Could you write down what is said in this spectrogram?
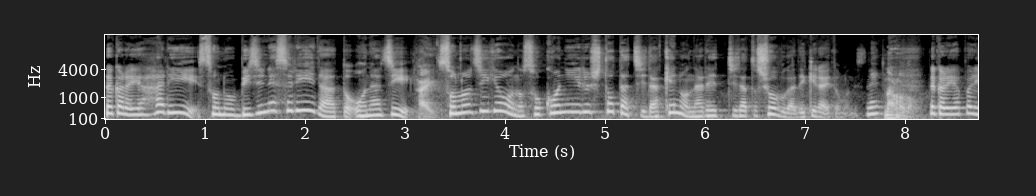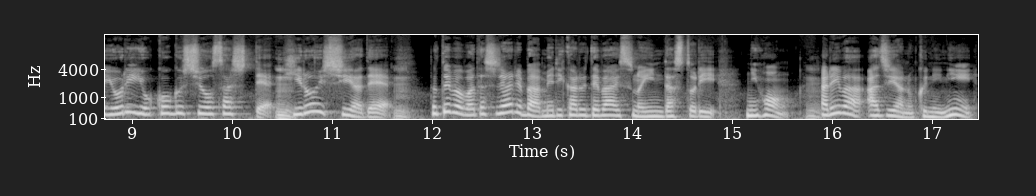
だからやはりそのビジネスリーダーと同じ、はい、その事業の底にいる人たちだけのナレッジだと勝負ができないと思うんですね。なるほど。だからやっぱりより横串を刺して広い視野で、うん。例えば私であればメディカルデバイスのインダストリー日本、うん、あるいはアジアの国に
